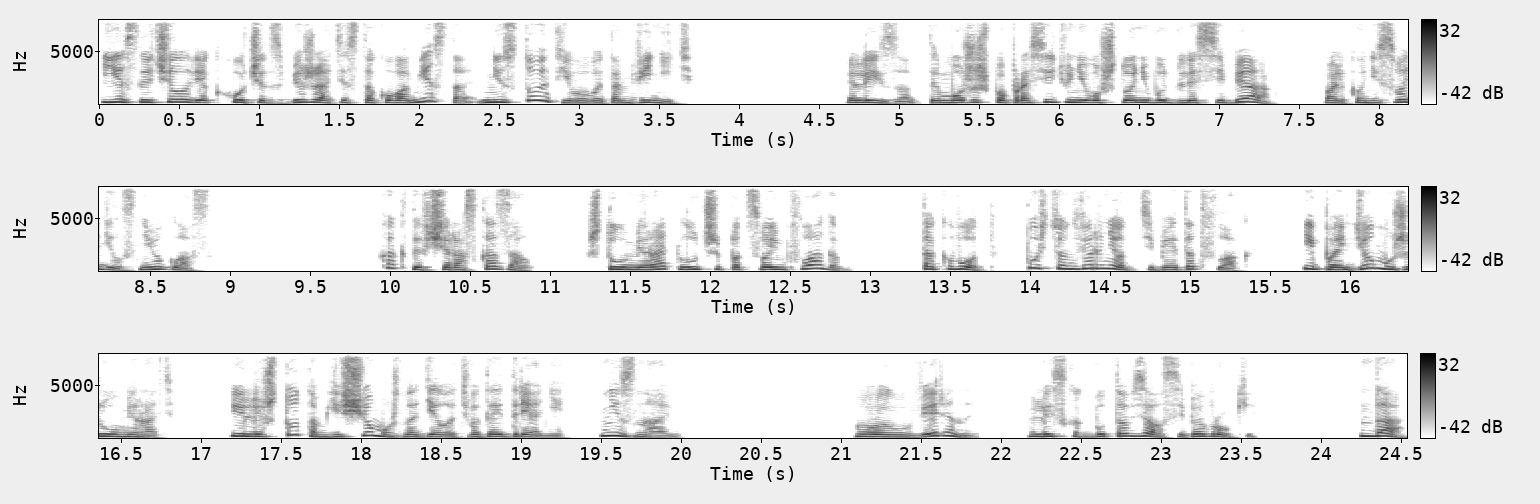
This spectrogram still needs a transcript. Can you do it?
Если человек хочет сбежать из такого места, не стоит его в этом винить». «Лиза, ты можешь попросить у него что-нибудь для себя?» Фалько не сводил с нее глаз. «Как ты вчера сказал, что умирать лучше под своим флагом? Так вот, пусть он вернет тебе этот флаг, и пойдем уже умирать. Или что там еще можно делать в этой дряни, не знаю». «Вы уверены?» Лис как будто взял себя в руки. «Да»,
